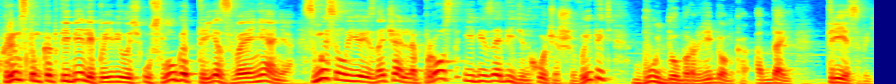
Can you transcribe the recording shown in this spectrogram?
В крымском Коктебеле появилась услуга «Трезвая няня». Смысл ее изначально прост и безобиден. Хочешь выпить? Будь добр, ребенка, отдай трезвой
